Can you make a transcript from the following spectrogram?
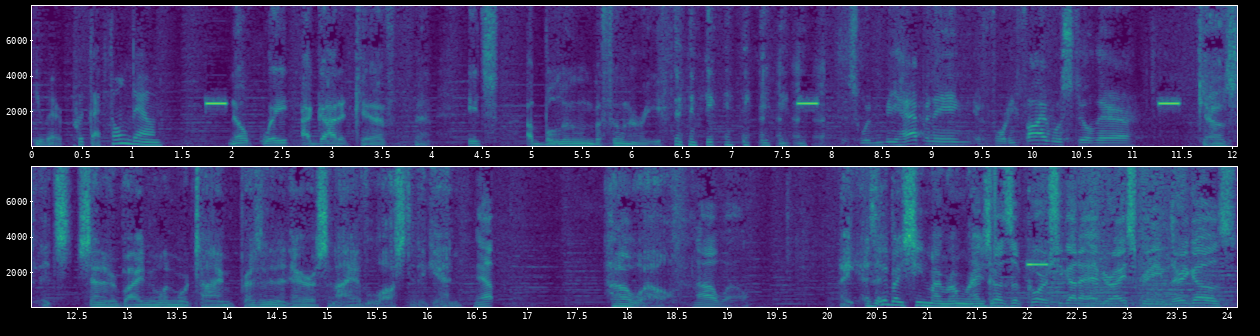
You better put that phone down. Nope, wait, I got it, Kev. It's a balloon buffoonery. This wouldn't be happening if 45 was still there. Kev, it's Senator Biden one more time. President Harris and I have lost it again. Yep. Oh, well. Oh well. Hey, has anybody seen my rum raisin? Because of course you got to have your ice cream. There he goes.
